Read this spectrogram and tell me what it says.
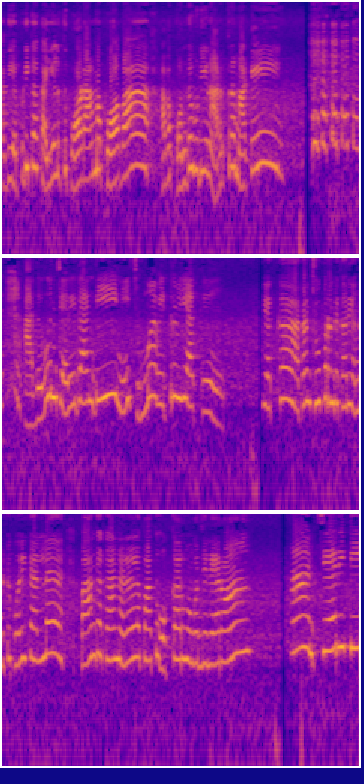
அது எப்படிக்கா கையெழுத்து போடாம போவா? அவ கொண்ட முடியும் அறுத்துற மாட்டேன். அதுவும் சரிதாண்டி. நீ சும்மா விட்டுருவியாக்கு. எக்கா அதான் சூப்பரண்டுக்காரி அங்கிட்டு போயிட்டால வாங்கக்கா நல்லா பார்த்து உட்காருவோம் கொஞ்ச நேரம். ஆ சரி டி.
